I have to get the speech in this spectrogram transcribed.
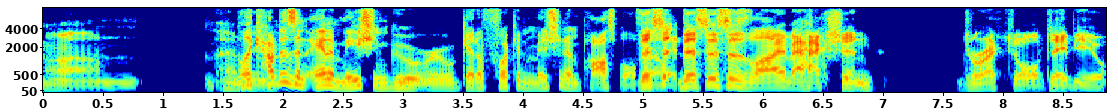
Um, I like, how does an animation guru get a fucking Mission Impossible this film? this is his live action directorial debut?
